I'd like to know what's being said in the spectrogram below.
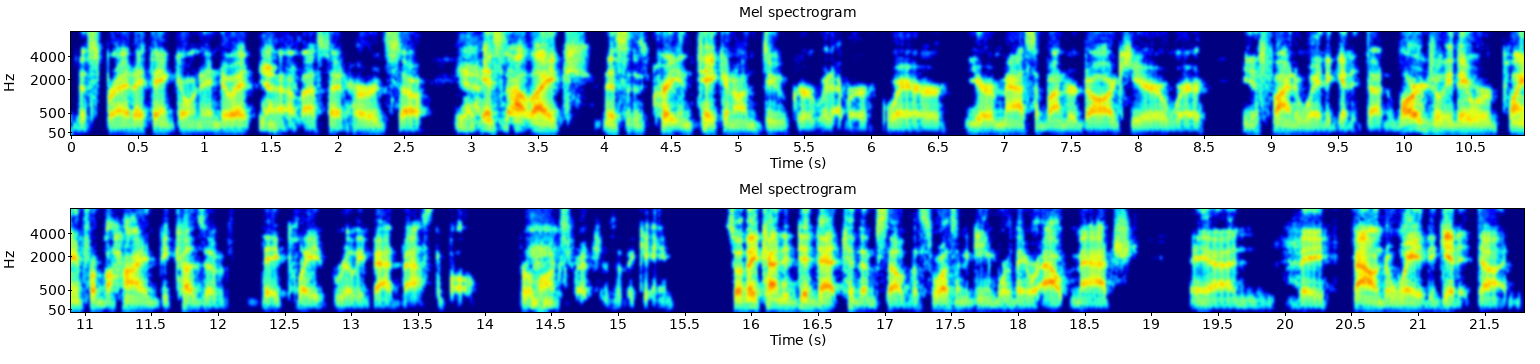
the spread, I think, going into it. Yeah. Uh, last I'd heard. So yeah, it's not like this is Creighton taking on Duke or whatever, where you're a massive underdog here, where you just find a way to get it done. Largely, they were playing from behind because of they played really bad basketball for mm-hmm. long stretches of the game. So they kind of did that to themselves. This wasn't a game where they were outmatched and they found a way to get it done.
